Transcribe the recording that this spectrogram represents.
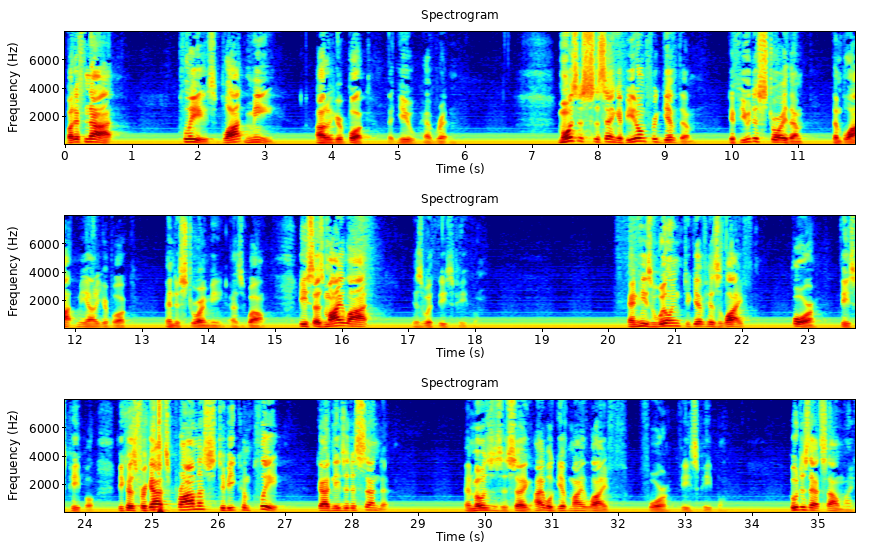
But if not, please blot me out of your book that you have written. Moses is saying, if you don't forgive them, if you destroy them, then blot me out of your book and destroy me as well. He says, My lot is with these people. And he's willing to give his life for these people. Because for God's promise to be complete, God needs a descendant. And Moses is saying, I will give my life for these people. Who does that sound like?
